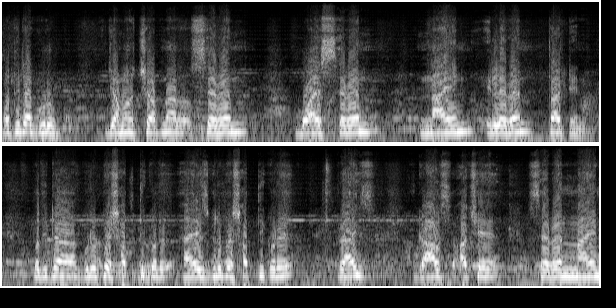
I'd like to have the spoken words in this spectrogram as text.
প্রতিটা গ্রুপ যেমন হচ্ছে আপনার seven boys seven nine eleven thirteen প্রতিটা গ্রুপে সাতটি করে এজ গ্রুপে সাতটি করে প্রাইজ গার্লস আছে সেভেন নাইন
